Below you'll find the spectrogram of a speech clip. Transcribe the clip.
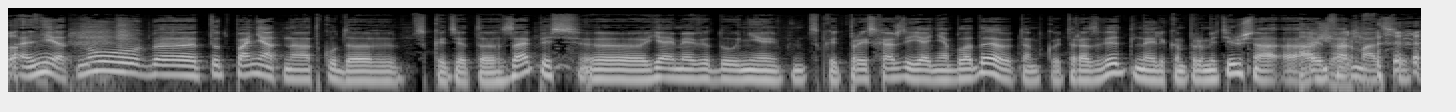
А Нет, ну, э, тут понятно, откуда, так сказать, эта запись. Э, я имею в виду не, так сказать, сказать, происхождения я не обладаю там какой-то разведывательной или компрометирующей а, а, а информацией.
